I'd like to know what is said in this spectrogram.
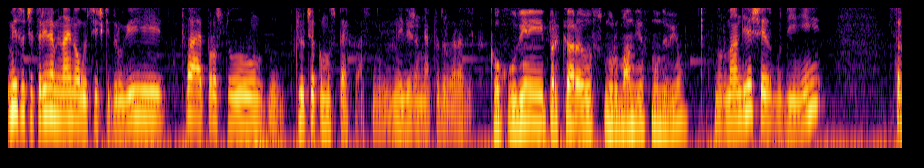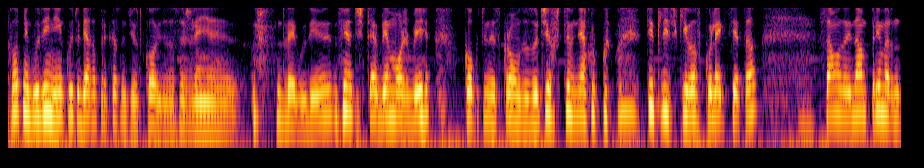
Мисля, че тренираме най-много от всички други и това е просто ключа към успех. Аз не, не виждам някаква друга разлика. Колко години прекара в Нормандия, в Мондевил? В Нормандия 6 години страхотни години, които бяха прекъснати от COVID, за съжаление, две години. Иначе щях да може би, колкото и нескромно да звучи, още няколко титлички в колекцията. Само да ви дам пример.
